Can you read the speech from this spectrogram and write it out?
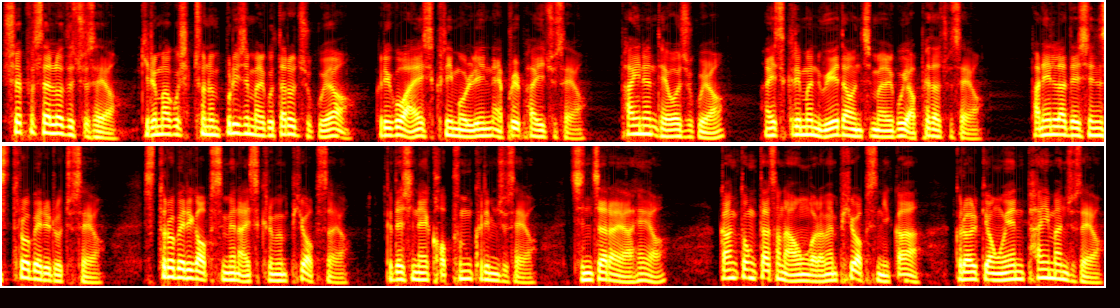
chef 샐러드 주세요. 기름하고 식초는 뿌리지 말고 따로 주고요. 그리고 아이스크림 올린 애플파이 주세요. 파이는 데워주고요. 아이스크림은 위에다 얹지 말고 옆에다 주세요. 바닐라 대신 strawberry로 주세요. strawberry가 없으면 아이스크림은 필요 없어요. 그 대신에 거품 크림 주세요. 진짜라야 해요. 깡통 따서 나온 거라면 필요 없으니까 그럴 경우엔 파이만 주세요.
